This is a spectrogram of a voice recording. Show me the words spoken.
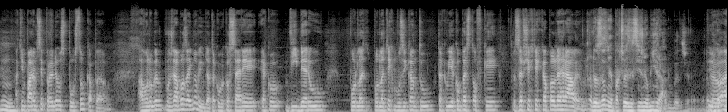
Hmm. a tím pádem si projdou spoustou kapel a ono by možná bylo zajímavé udělat takovou jako sérii jako výběrů podle, podle těch muzikantů, takový jako best ofky ze všech těch kapel, kde hráli. Jo. Rozhodně, pak člověk zjistí, že neumí hrát vůbec, že? Nebo Jo, a-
